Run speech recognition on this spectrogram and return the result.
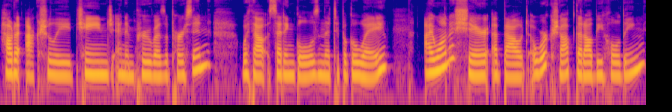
how to actually change and improve as a person without setting goals in the typical way, I want to share about a workshop that I'll be holding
